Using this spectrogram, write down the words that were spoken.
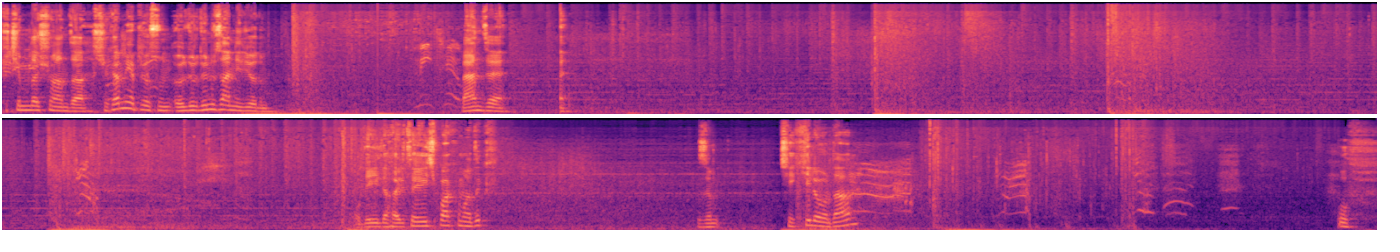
kıçımda şu anda. Şaka mı yapıyorsun? Öldürdüğünü zannediyordum. Ben de. O değil de haritaya hiç bakmadık. Kızım çekil oradan. Uf.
